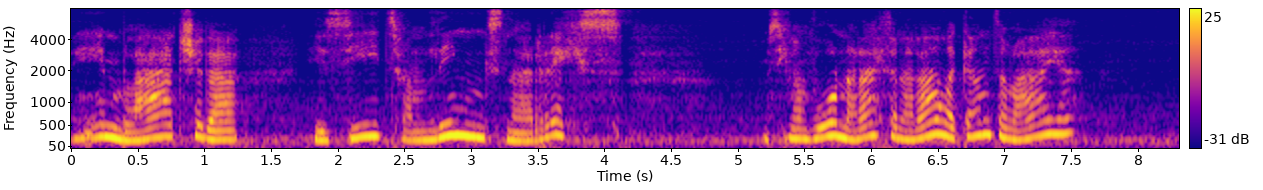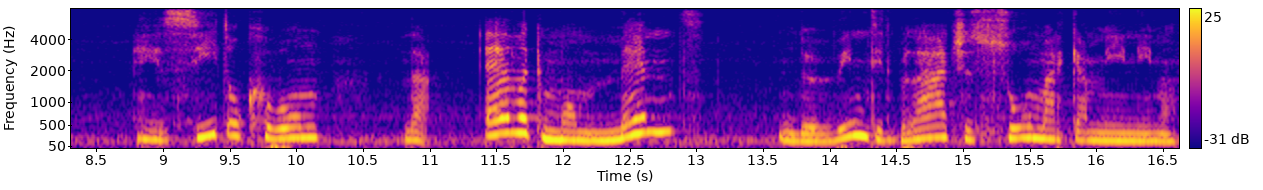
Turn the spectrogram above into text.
Eén blaadje dat je ziet van links naar rechts, misschien van voor naar achter, naar alle kanten waaien. En je ziet ook gewoon dat elk moment de wind dit blaadje zomaar kan meenemen.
